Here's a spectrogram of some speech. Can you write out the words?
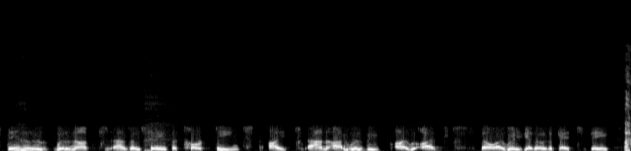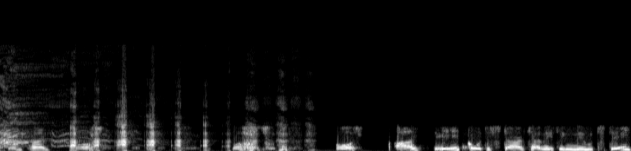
still will not, as I say, the thirteenth. I and I will be. I, I no, I will get out of bed today sometime. but, but, but I ain't going to start anything new today.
